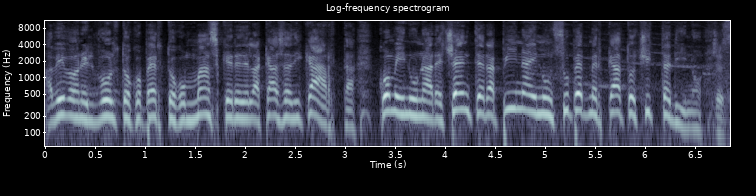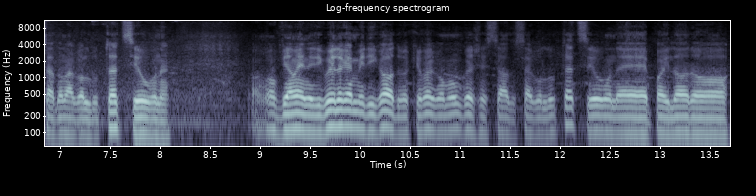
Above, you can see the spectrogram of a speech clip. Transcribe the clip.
Avevano il volto coperto con maschere della casa di carta, come in una recente rapina in un supermercato cittadino. C'è stata una colluttazione. Ovviamente di quello che mi ricordo, perché poi comunque c'è stata questa colluttazione poi loro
